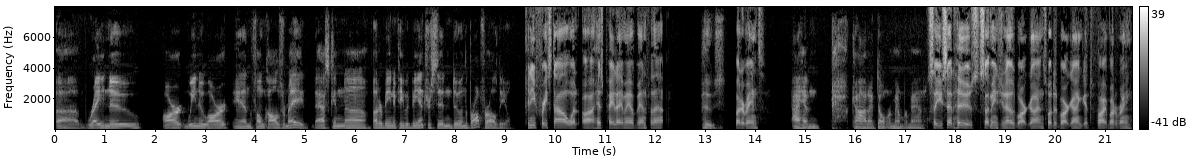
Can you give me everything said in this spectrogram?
uh, Ray knew Art, we knew Art, and the phone calls were made asking uh, Butterbean if he would be interested in doing the Brawl for All deal. Can you freestyle what uh, his payday may have been for that? Whose? Butterbeans. I haven't. God, I don't remember, man. So you said whose, so that means you know Bart Guns. What did Bart Gunn get to fight Butterbean?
